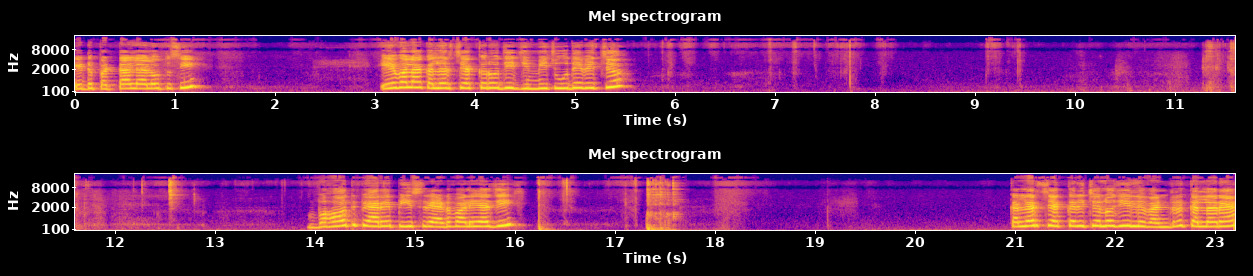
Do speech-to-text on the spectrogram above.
ਇਹ ਦੁਪੱਟਾ ਲੈ ਲਓ ਤੁਸੀਂ। ਇਹ ਵਾਲਾ ਕਲਰ ਚੈੱਕ ਕਰੋ ਜੀ ਜਿੰਮੀ ਚੂ ਦੇ ਵਿੱਚ। ਬਹੁਤ ਪਿਆਰੇ ਪੀਸ ਰੈਡ ਵਾਲੇ ਆ ਜੀ। ਕਲਰ ਚੈੱਕ ਕਰੀ, ਚਲੋ ਜੀ, ਲਵੈਂਡਰ ਕਲਰ ਹੈ।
